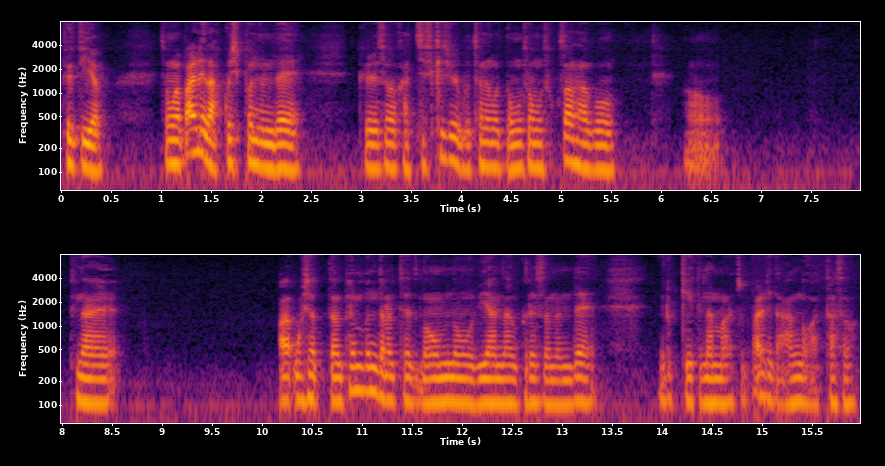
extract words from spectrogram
드디어 정말 빨리 낫고 싶었는데 그래서 같이 스케줄 못하는 것도 너무 너무 속상하고 어, 그날 아, 오셨던 팬분들한테도 너무너무 미안하고 그랬었는데 이렇게 그나마 좀 빨리 나은 것 같아서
